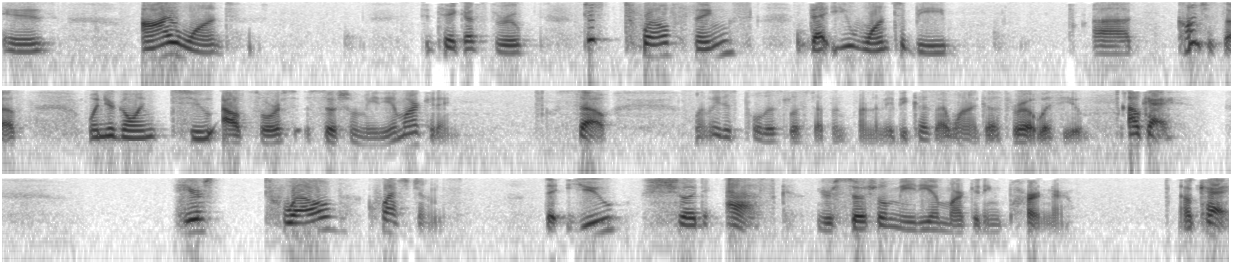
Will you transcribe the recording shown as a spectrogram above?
is I want to take us through just 12 things that you want to be uh, conscious of when you're going to outsource social media marketing. So let me just pull this list up in front of me because I want to go through it with you. Okay. Here's 12 questions that you should ask your social media marketing partner. Okay.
